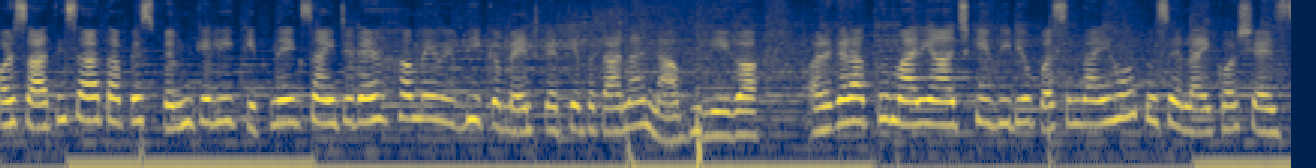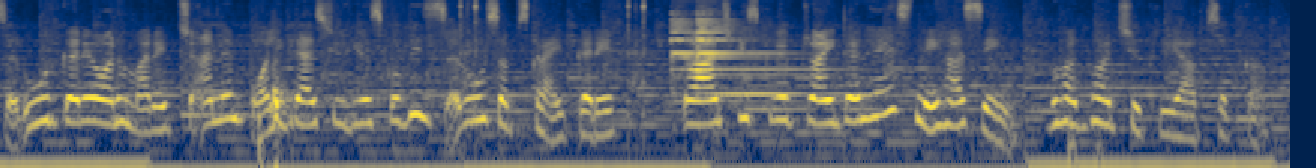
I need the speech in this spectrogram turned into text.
और साथ ही साथ आप इस फ़िल्म के लिए कितने एक्साइटेड हैं, हमें भी कमेंट करके बताना ना भूलिएगा। और अगर आपको हमारी आज की वीडियो पसंद आई हो तो उसे लाइक और शेयर ज़रूर करें और हमारे चैनल पॉलीग्राफ स्टूडियोज़ को भी ज़रूर सब्सक्राइब करें। तो आज की स्क्रिप्ट राइटर है स्नेहा सिंह। बहुत बहुत शुक्रिया आप सबका।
